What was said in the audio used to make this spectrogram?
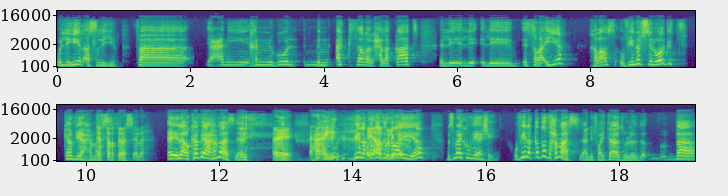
واللي هي الأصلية. ف يعني خلينا نقول من أكثر الحلقات اللي اللي اللي إثرائية خلاص. وفي نفس الوقت كان فيها حماس. كثرت الأسئلة. اي لا وكان فيها حماس يعني. إيه. هي في لقطات إثرائية بس ما يكون فيها شيء. وفي لقطات حماس يعني فايتات ولا ب...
